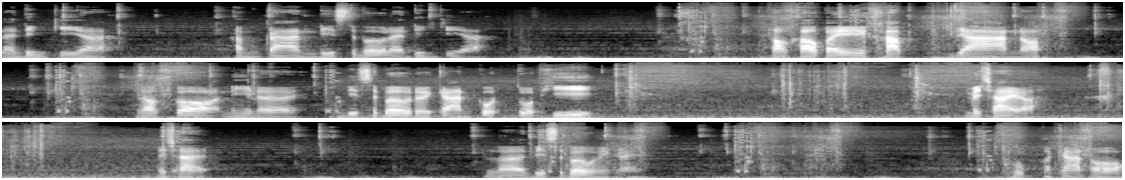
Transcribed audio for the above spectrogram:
landing gear ทำการ disable landing gear ต้องเข้าไปขับยานเนาะ แล้วก็นี่เลย disable โดยการกดตัว P ไม่ใช่เหรอ ไม่ใช่ แล้ว disable ยังไงปุ๊บอากาศออก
